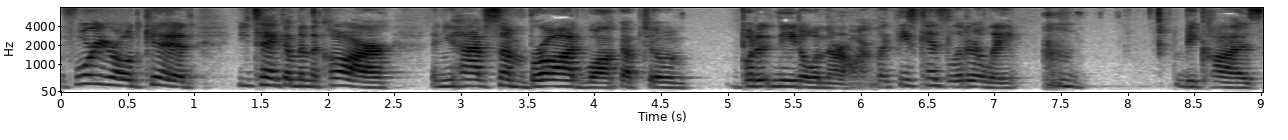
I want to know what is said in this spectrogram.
a four year old kid, you take them in the car and you have some broad walk up to them put a needle in their arm. Like these kids literally, because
